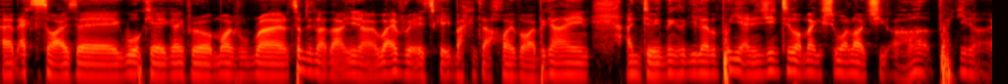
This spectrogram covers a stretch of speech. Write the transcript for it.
um, exercising, walking, going for a mindful run, something like that, you know, whatever it is to get you back into that high vibe again and doing things that you love and putting your energy into what makes you, what lights you up, you know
